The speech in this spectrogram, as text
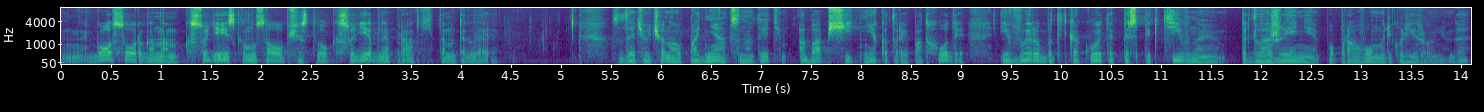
госорганам, к судейскому сообществу, к судебной практике там, и так далее – Задача ученого подняться над этим, обобщить некоторые подходы и выработать какое-то перспективное предложение по правовому регулированию. Да?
